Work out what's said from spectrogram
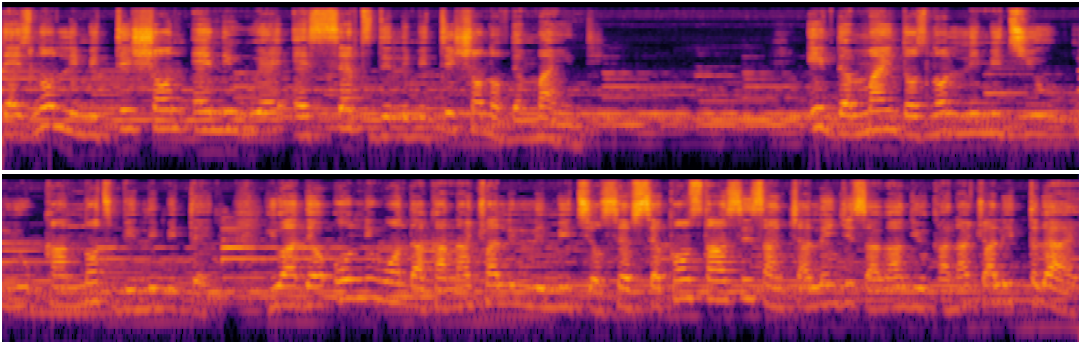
there is no limitation anywhere except the limitation of the mind. If the mind does not limit you, you cannot be limited. You are the only one that can actually limit yourself. Circumstances and challenges around you can actually try.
